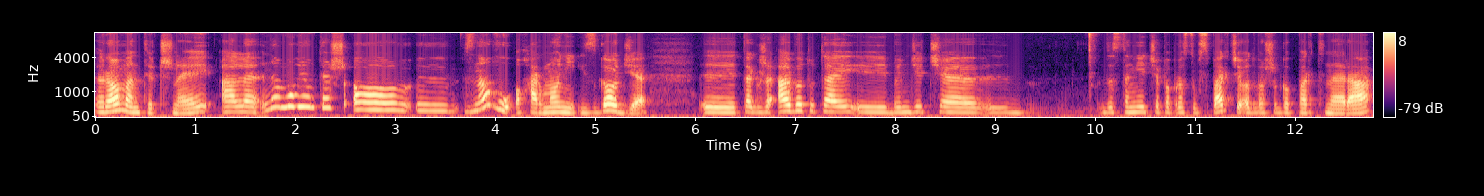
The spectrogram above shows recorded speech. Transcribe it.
romantycznej, ale no mówią też o y, znowu o harmonii i zgodzie. Y, także albo tutaj y, będziecie, y, dostaniecie po prostu wsparcie od waszego partnera,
